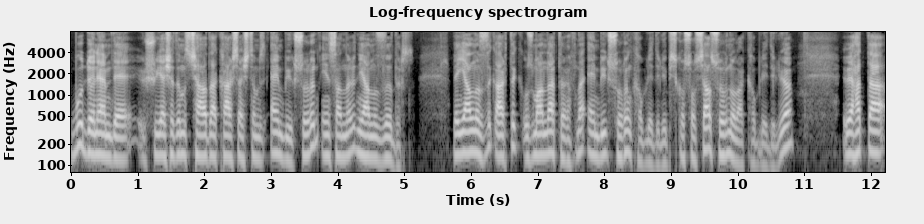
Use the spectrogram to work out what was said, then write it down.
bu dönemde şu yaşadığımız çağda karşılaştığımız en büyük sorun insanların yalnızlığıdır. Ve yalnızlık artık uzmanlar tarafından en büyük sorun kabul ediliyor. Psikososyal sorun olarak kabul ediliyor. Ve hatta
